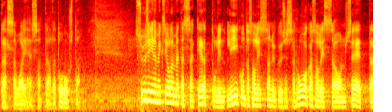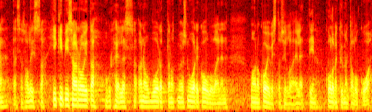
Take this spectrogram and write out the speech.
tässä vaiheessa täältä Turusta. Syy siihen, miksi olemme tässä Kerttulin liikuntasalissa, nykyisessä ruokasalissa, on se, että tässä salissa hikipisaroita urheillessa on vuodattanut myös nuori koululainen Mauno Koivisto. Silloin elettiin 30-lukua.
